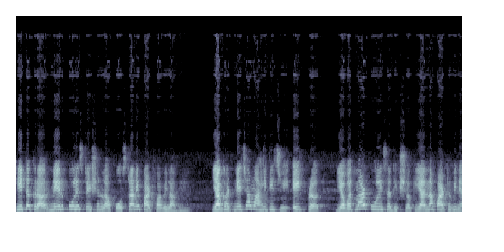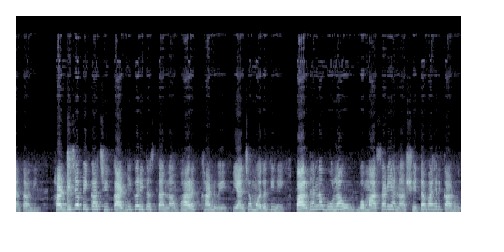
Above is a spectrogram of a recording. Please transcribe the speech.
ही तक्रार नेर पोलीस स्टेशनला पोस्टाने पाठवावी लागली. या घटनेच्या माहितीची एक प्रत यवतमाळ पोलीस अधीक्षक यांना पाठविण्यात आली. हळदीच्या पिकाची काढणी करीत असताना भारत खांडवे यांच्या मदतीने पारध्यांना बोलावून व मासाड यांना शेताबाहेर काढून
